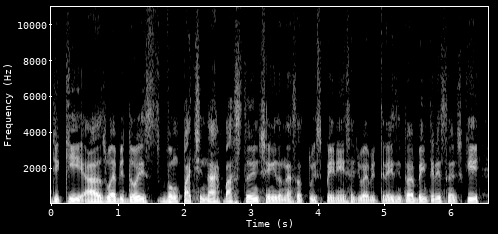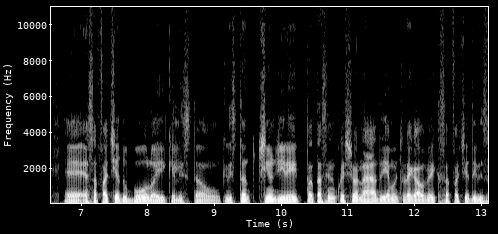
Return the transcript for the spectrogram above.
de que as Web 2 vão patinar bastante ainda nessa tua experiência de Web 3, então é bem interessante que é, essa fatia do bolo aí que eles estão, que eles tanto tinham direito, está tá sendo questionada e é muito legal ver que essa fatia deles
